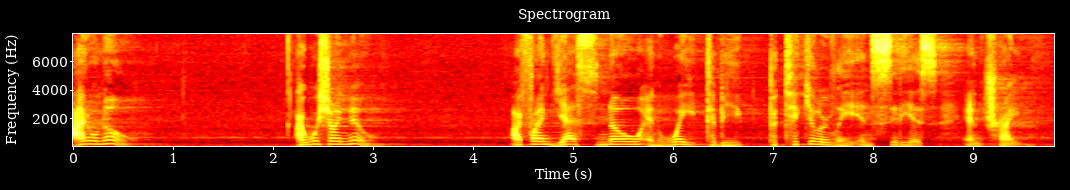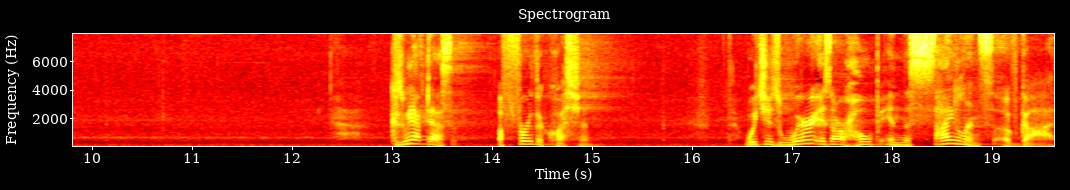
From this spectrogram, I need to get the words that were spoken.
I don't know. I wish I knew. I find yes, no, and wait to be particularly insidious and trite. Because we have to ask a further question, which is where is our hope in the silence of God?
